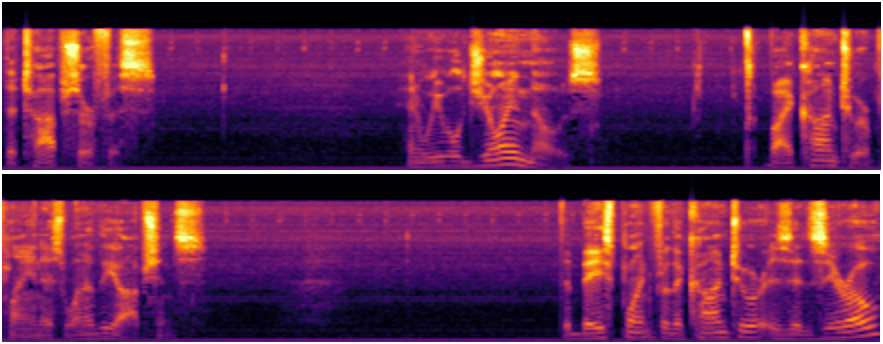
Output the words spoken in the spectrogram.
the top surface. And we will join those by contour plane as one of the options. The base point for the contour is at zero.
